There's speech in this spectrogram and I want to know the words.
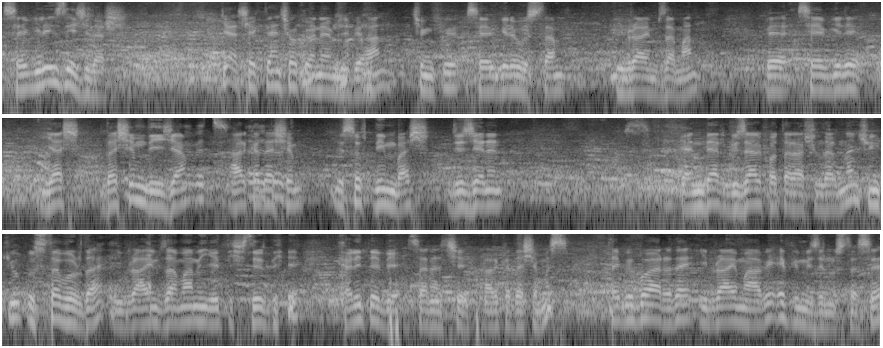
Sevgili izleyiciler, gerçekten çok önemli bir an. Çünkü sevgili ustam İbrahim Zaman ve sevgili yaşdaşım diyeceğim, Evet, arkadaşım Yusuf Dimbaş, Düzce'nin ender güzel fotoğrafçılarından çünkü usta burada. İbrahim Zaman'ın yetiştirdiği kalite bir sanatçı arkadaşımız. Tabi bu arada İbrahim abi hepimizin ustası.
